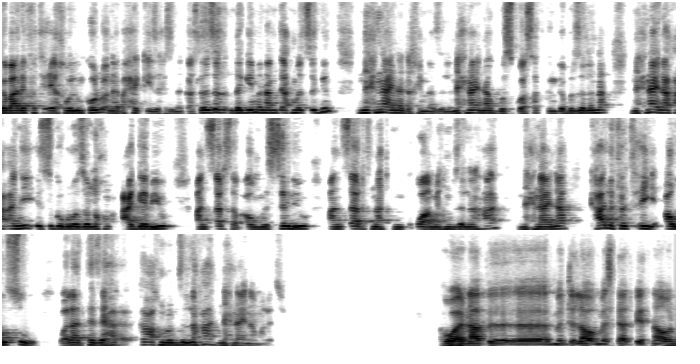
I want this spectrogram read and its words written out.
ገባሪ ፍትሒ ክብል እንከሎ ናይ ብሓቂ ዘሕዝነካ ስለዚ ደጊመ ናብ ምንታይ ክመፅእ ግን ንሕና ኢና ደኺምና ዘለና ንሕና ኢና ጎስጓሳት ክንገብር ዘለና ንሕና ኢና ከዓኒ እዚ ዝገብሮ ዘለኹም ዓገብ እዩ ኣንፃር ሰብኣዊ መሰል እዩ ኣንፃር እቲ ናትኩም ቋሚ ክንብል ዘለና ከዓ ንሕና ኢና ካልእ ፍትሒ ኣውፁ ዋላ እንተዘይ ከዓ ክንብል ዘለና ከዓ ንሕና ኢና ማለት እዩ هو ናብ ምድላው መስትያት ቤትና እውን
